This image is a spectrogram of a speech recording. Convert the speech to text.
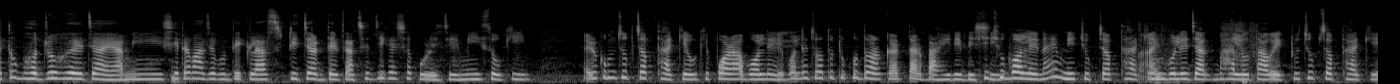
এত ভদ্র হয়ে যায়, আমি সেটা মাঝে মধ্যে ক্লাস টিচারদের কাছে জিজ্ঞাসা করি যে, মিস, ও কি এরকম চুপচাপ থাকে ওকে পড়া বলে? বলে যতটুকু দরকার তার বাহিরে বেশি। কিছু বলে না এমনি চুপচাপ থাকে। আমি বলি যাক ভালো তাও একটু চুপচাপ থাকে।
